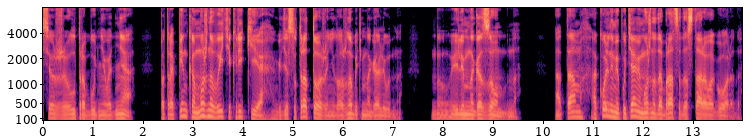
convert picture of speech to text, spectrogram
все же утро буднего дня. По тропинкам можно выйти к реке, где с утра тоже не должно быть многолюдно. Ну, или многозомбно. А там окольными путями можно добраться до старого города.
